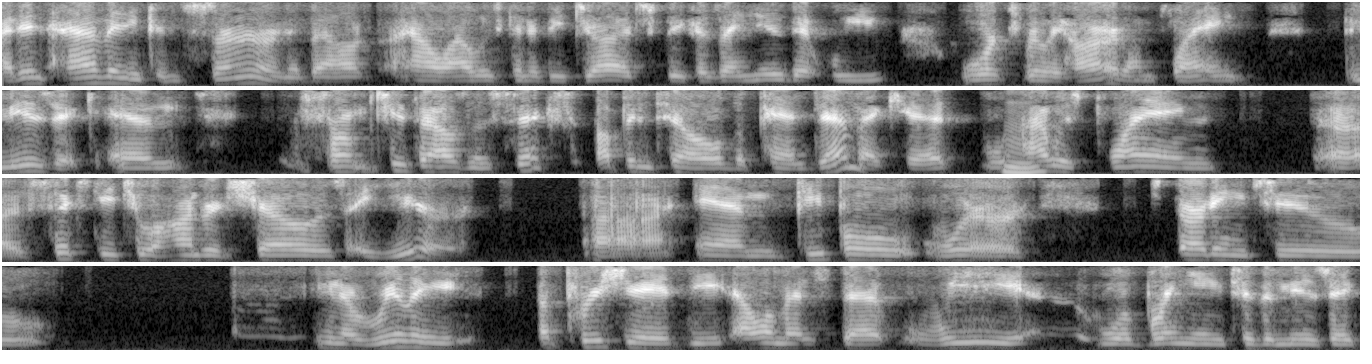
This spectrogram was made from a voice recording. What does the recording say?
I didn't have any concern about how I was going to be judged because I knew that we worked really hard on playing the music. And from 2006 up until the pandemic hit, mm. I was playing uh, 60 to 100 shows a year. Uh, and people were starting to, you know, really appreciate the elements that we were bringing to the music,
